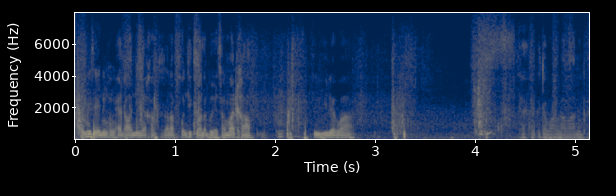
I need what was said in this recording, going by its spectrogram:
ความพิเศษหนึ่งของแอดออนนี้นะครับสำหรับคนที่กลัวระเบิดสามารถครับสิ่งที่เรียกว่าจะวางลาวาลงไป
